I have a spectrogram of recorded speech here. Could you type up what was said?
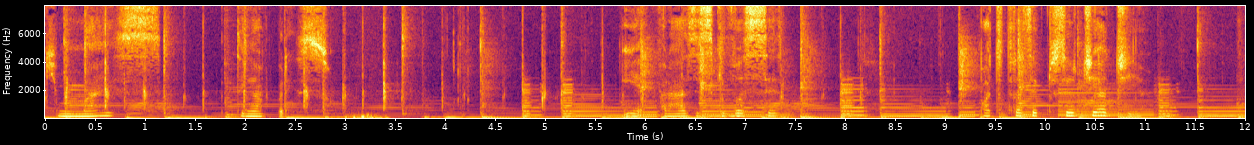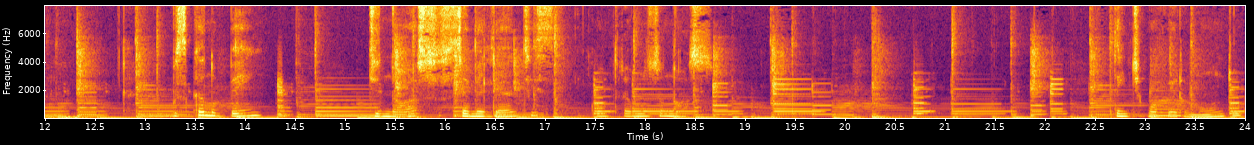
que mais tenho apreço. E é frases que você pode trazer para o seu dia a dia, buscando bem de nossos semelhantes, encontramos o nosso. Tente mover o mundo,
